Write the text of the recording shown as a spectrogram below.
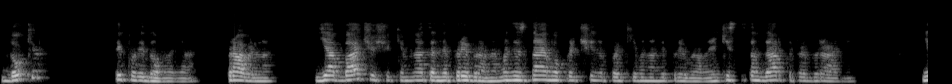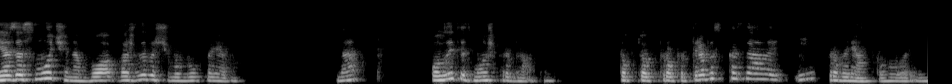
Докір, ти повідомлення. Правильно. Я бачу, що кімната не прибрана. Ми не знаємо причину, по якій вона не прибрана, які стандарти прибирання. Я засмучена, бо важливо, щоб був порядок. Да? Коли ти зможеш прибрати? Тобто про потребу сказали і про варіант поговорили.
